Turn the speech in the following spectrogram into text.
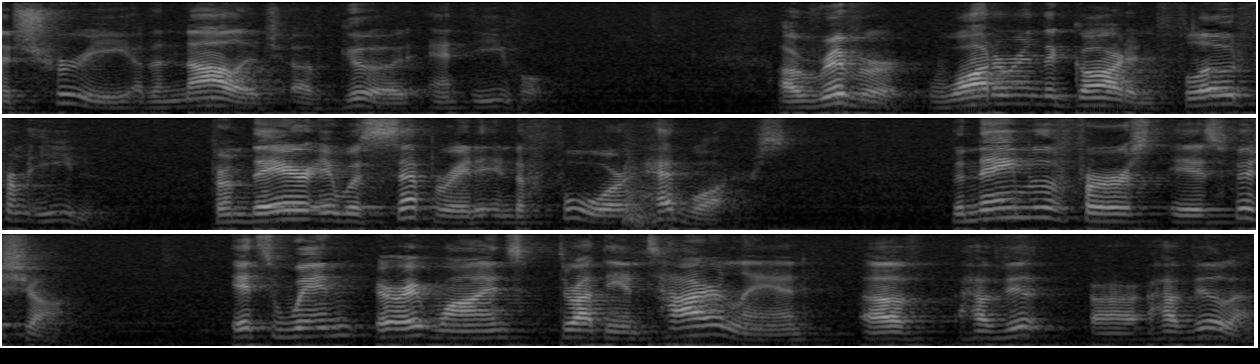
the tree of the knowledge of good and evil. A river watering the garden flowed from Eden. From there it was separated into four headwaters. The name of the first is Pishon. Its wind, or it winds throughout the entire land of uh, Havilah,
